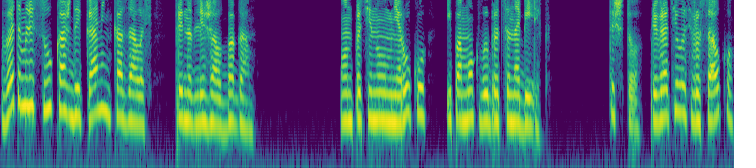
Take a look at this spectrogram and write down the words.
В этом лесу каждый камень, казалось, принадлежал богам. Он протянул мне руку и помог выбраться на берег. «Ты что, превратилась в русалку?»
